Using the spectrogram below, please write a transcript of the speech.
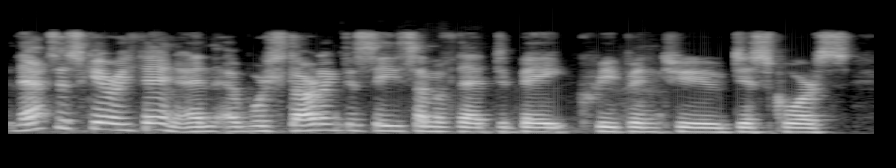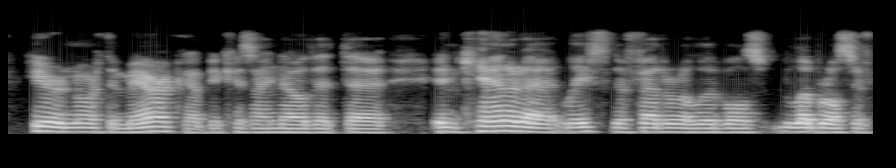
that's a scary thing, and uh, we're starting to see some of that debate creep into discourse here in North America because I know that the in Canada, at least, the federal liberals liberals have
